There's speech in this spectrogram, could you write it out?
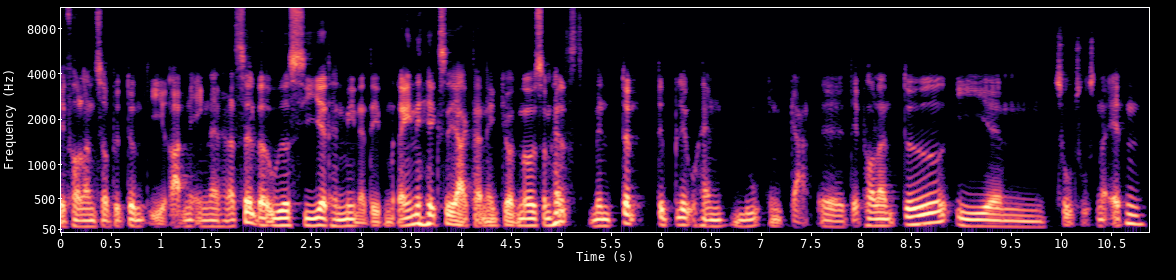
Dave Holland så blev dømt i retten i England. Han har selv været ude at sige, at han mener, at det er den rene heksejagt, han har ikke gjort noget som helst, men dømt, det blev han nu engang. Øh, Dave Holland døde i øh, 2018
